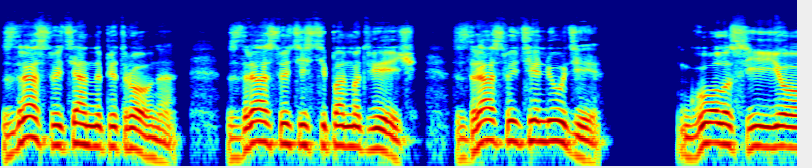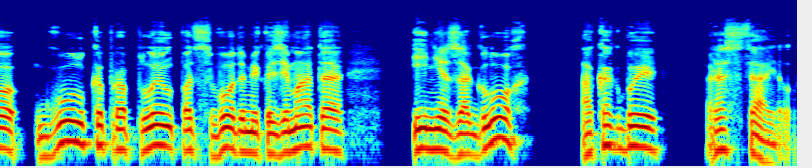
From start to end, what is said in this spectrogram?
«Здравствуйте, Анна Петровна! Здравствуйте, Степан Матвеевич! Здравствуйте, люди!» Голос ее гулко проплыл под сводами каземата и не заглох, а как бы растаял.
